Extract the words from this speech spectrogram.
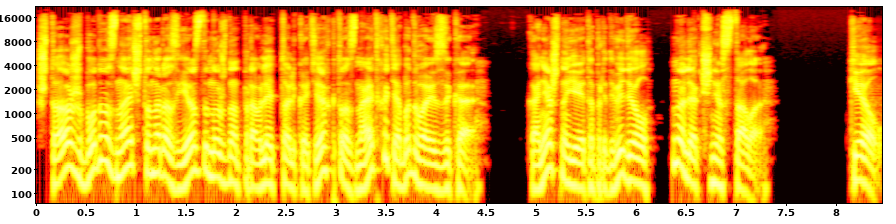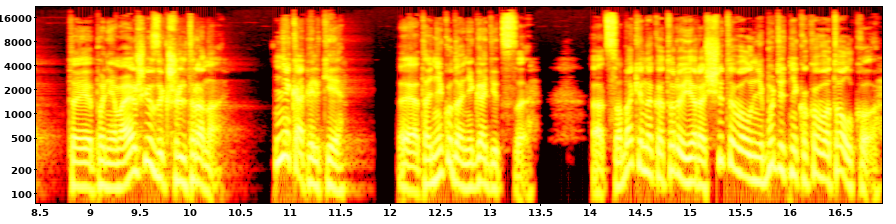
Что ж, буду знать, что на разъезды нужно отправлять только тех, кто знает хотя бы два языка. Конечно, я это предвидел, но легче не стало. Келл, ты понимаешь язык Шильтрана? Ни капельки. Это никуда не годится. От собаки, на которую я рассчитывал, не будет никакого толку.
